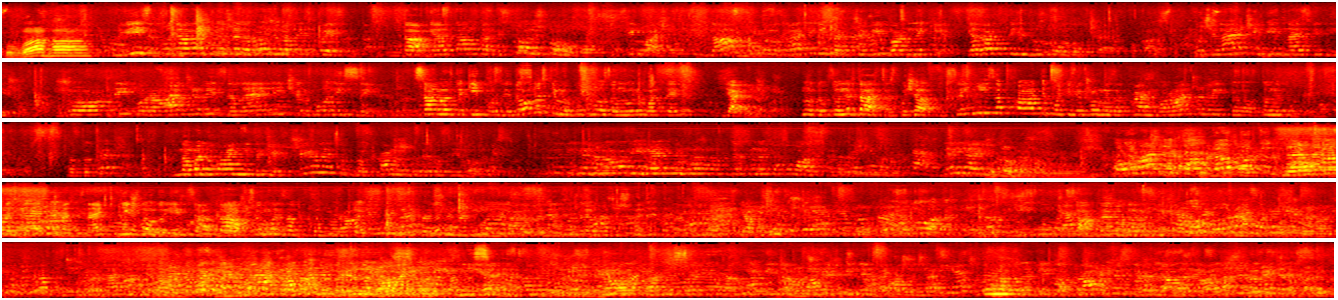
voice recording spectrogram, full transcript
Увага! Дивіться, тут зараз буде вже народжуватись писанка. Так, я скажу так, і з того, і з того боку. Всі бачать. У нас тут розведені харчові барвники. Я зараз підійду з того боку ще покажу. Починаючи від найсвітлішого. Жовтий, оранжевий, зелений, червоний, синій. Саме в такій послідовності ми будемо занурювати яйчко. Ну, тобто не вдасться спочатку синій запхати, потім, якщо ми запхаємо в оранжевий, то, то не буде його видно. Тобто це на малюванні таке вчили, тобто така в нас буде послідовність. Здорові, я не можу, десь вони поховалися. Де я їх? Знаєш, що Дійшло до кінця. Так, що ми забираємо. Треба зараз мікрофон. Давай, давай, ми мікрофон передаємо. І так, крапочки не ставили. Кілька крапочок передали далі.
